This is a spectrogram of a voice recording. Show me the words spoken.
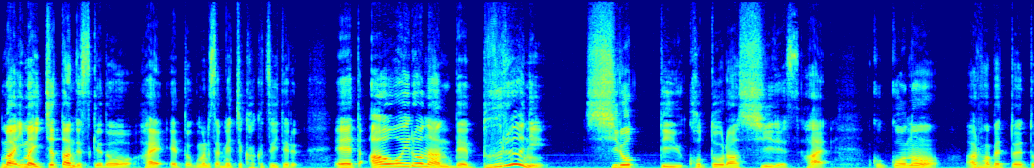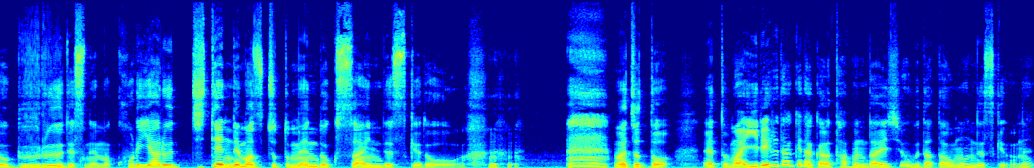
まあ今言っちゃったんですけど、はい、えっとごめんなさい、めっちゃ角ついてる。えっと、青色なんでブルーに白っていうことらしいです。はい。ここのアルファベット、えっと、ブルーですね。まあこれやる時点でまずちょっとめんどくさいんですけど まあちょっと、えっと、まあ入れるだけだから多分大丈夫だとは思うんですけどね。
